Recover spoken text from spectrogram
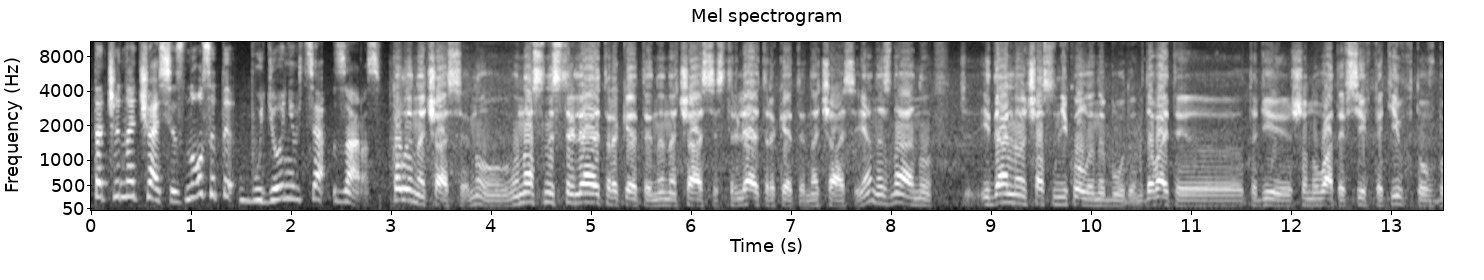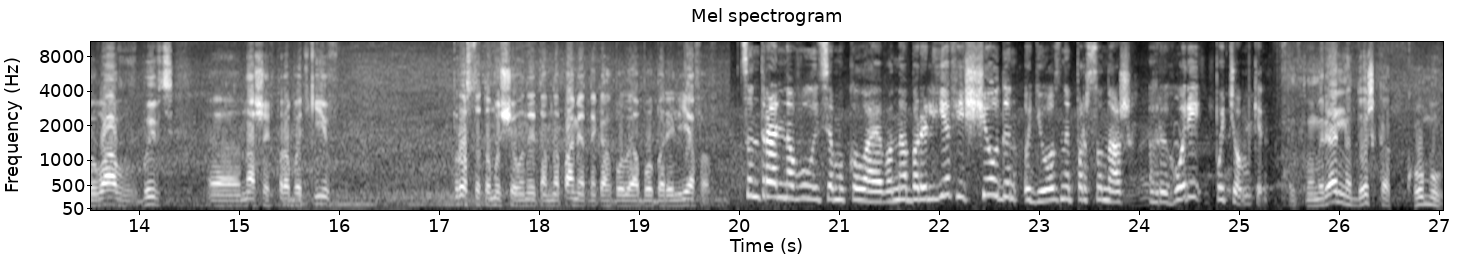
Та чи на часі зносити будьонівця зараз? Коли на часі? Ну, у нас не стріляють ракети не на часі, стріляють ракети на часі. Я не знаю, ну ідеального часу ніколи не буде. Давайте е, тоді шанувати всіх котів, хто вбивав, вбивць е, наших прабатьків. Просто тому, що вони там на пам'ятниках були або барельєфах. Центральна вулиця Миколаєва. На барельєфі ще один одіозний персонаж – Григорій Потьомкін. Меморіальна дошка кому?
